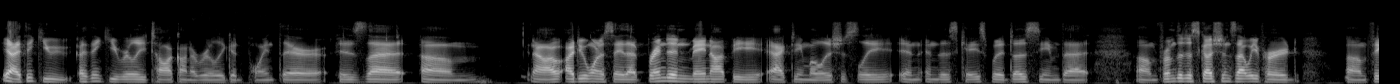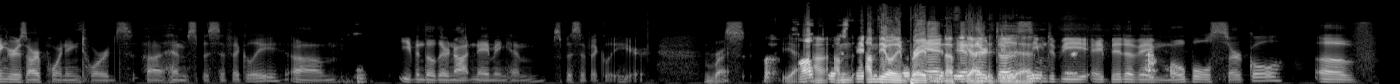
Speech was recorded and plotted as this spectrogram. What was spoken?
Yeah, I think you I think you really talk on a really good point there. Is that um, now, I, do want to say that Brendan may not be acting maliciously in, in this case, but it does seem that um, from the discussions that we've heard, um, fingers are pointing towards uh, him specifically, um, even though they're not naming him specifically here. Right. Yeah. I'm, I'm, I'm the only brave and, enough and guy to do that. There does seem to be a bit of a mobile circle of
